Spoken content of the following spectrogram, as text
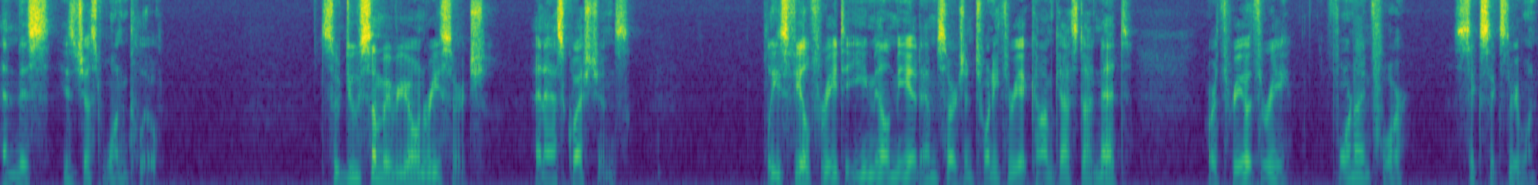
and this is just one clue. So do some of your own research and ask questions. Please feel free to email me at msargent23 at comcast.net or 303 494 6631.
